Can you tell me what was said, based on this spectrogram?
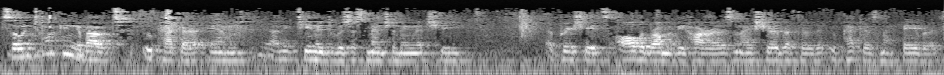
So, in talking about Upekkha, and I think Tina was just mentioning that she appreciates all the Brahma Viharas, and I shared with her that Upekkha is my favorite.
